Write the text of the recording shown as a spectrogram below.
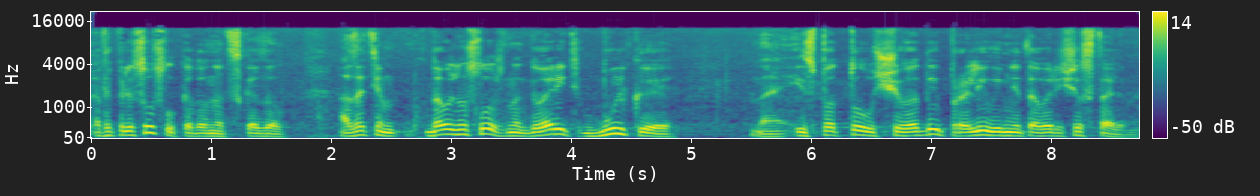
А ты присутствовал, когда он это сказал? А затем довольно сложно говорить, булькая да, из-под толщи воды пролил имени товарища Сталина.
